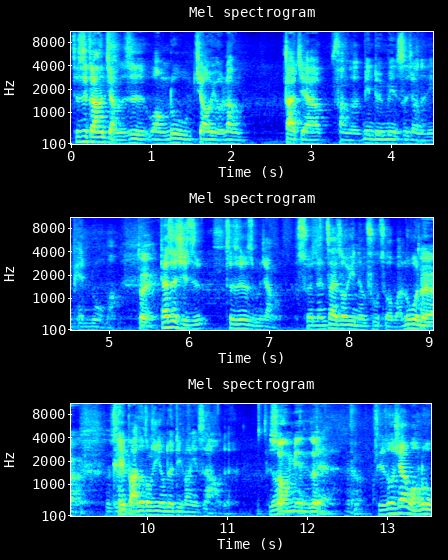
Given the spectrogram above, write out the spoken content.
就是刚刚讲的是网络交友让。大家反而面对面社交能力偏弱嘛？对。但是其实这是怎么讲？水能载舟，亦能覆舟吧。如果你可以把这东西用对地方，也是好的。双面刃。比如说，像网络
